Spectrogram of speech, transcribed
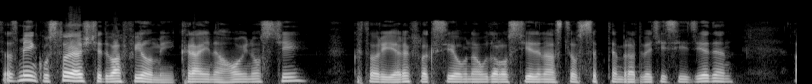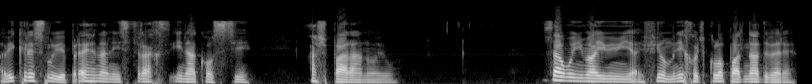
Za zmienku stoja ešte dva filmy Krajina hojnosti, ktorý je reflexiou na udalosti 11. septembra 2001 a vykresľuje prehnaný strach z inakosti až paranoju. Zaujímajú mi aj film Nechoď klopať na dvere.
